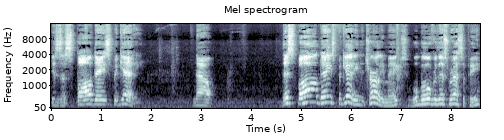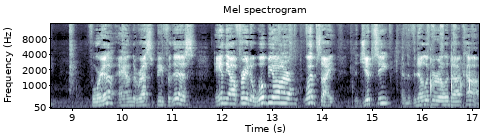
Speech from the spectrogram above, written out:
is a spa day spaghetti. Now, this spa day spaghetti that Charlie makes, we'll go over this recipe for you and the recipe for this and the Alfredo will be on our website, the Gypsy and the VanillaGorilla.com.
